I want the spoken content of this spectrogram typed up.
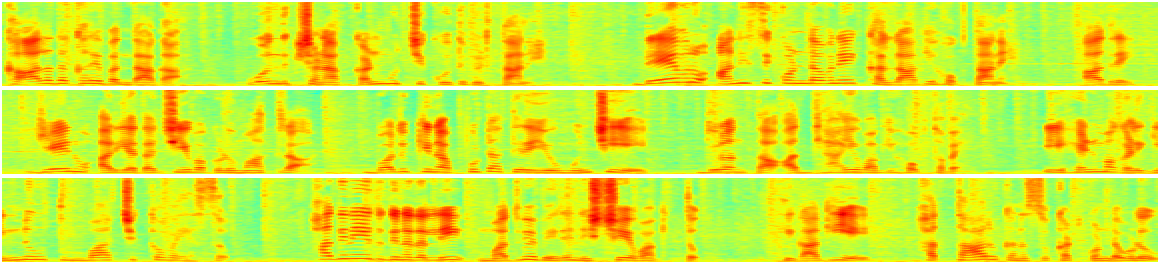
ಕಾಲದ ಕರೆ ಬಂದಾಗ ಒಂದು ಕ್ಷಣ ಕಣ್ಮುಚ್ಚಿ ಕೂತು ಬಿಡ್ತಾನೆ. ದೇವರು ಅನಿಸಿಕೊಂಡವನೇ ಕಲ್ಲಾಗಿ ಹೋಗ್ತಾನೆ. ಆದ್ರೆ ಏನು ಅರಿಯದ ಜೀವಗಳು ಮಾತ್ರ ಬದುಕಿನ ಪುಟ ತೆರೆಯು ಮುಂಚೆಯೇ ದುರಂತ ಅಧ್ಯಾಯವಾಗಿ ಹೋಗ್ತವೆ. ಈ ಹೆಣ್ಮಗಳಿಗಿನ್ನೂ ತುಂಬಾ ಚಿಕ್ಕ ವಯಸ್ಸು. ಹದಿನೈದು ದಿನದಲ್ಲಿ ಮದುವೆ ಬೇರೆ ನಿಶ್ಚಯವಾಗಿತ್ತು. ಹೀಗಾಗಿಯೇ ಹತ್ತಾರು ಕನಸು ಕಟ್ಕೊಂಡವಳು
